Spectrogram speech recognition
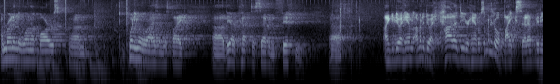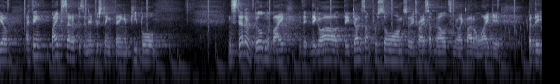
I'm running the OneUp bars, um, 20 mil rise on this bike. Uh, they are cut to 750. Uh, I can do a handle, I'm gonna do a how to do your handles. I'm gonna do a bike setup video. I think bike setup is an interesting thing and people, instead of building the bike, they, they go out, they've done something for so long, so they try something else and they're like, oh, I don't like it but they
